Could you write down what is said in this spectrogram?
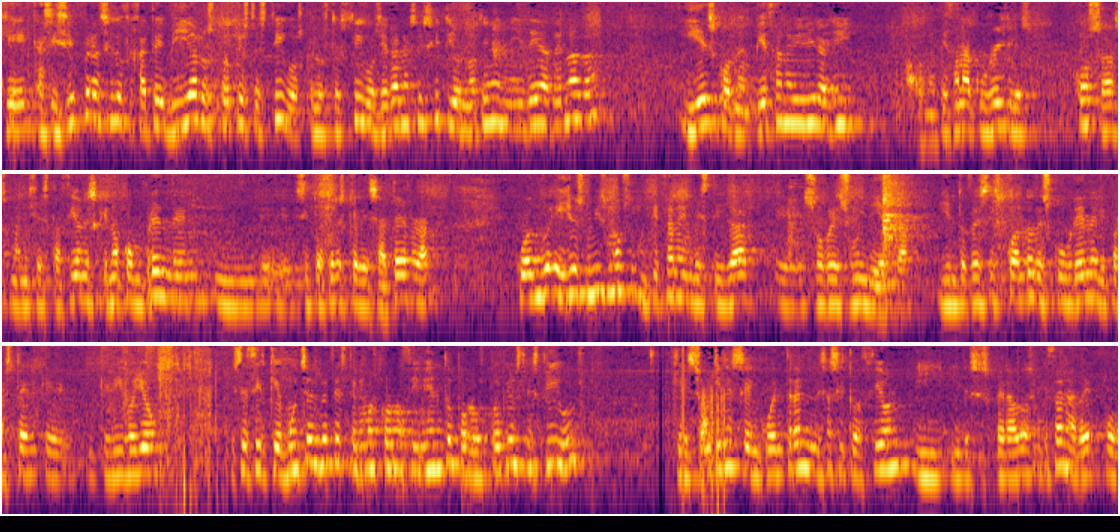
que casi siempre han sido, fíjate, vía los propios testigos, que los testigos llegan a ese sitio, no tienen ni idea de nada, y es cuando empiezan a vivir allí, cuando empiezan a ocurrirles cosas, manifestaciones que no comprenden, mm, eh, situaciones que les aterran, cuando ellos mismos empiezan a investigar eh, sobre su vivienda. Y entonces es cuando descubren el pastel que, digo yo. Es decir, que muchas veces tenemos conocimiento por los propios testigos, que son quienes se encuentran en esa situación y, desesperados empiezan a ver por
